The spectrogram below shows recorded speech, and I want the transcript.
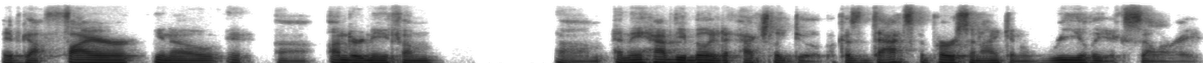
They've got fire, you know, uh, underneath them. Um, and they have the ability to actually do it because that's the person I can really accelerate.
